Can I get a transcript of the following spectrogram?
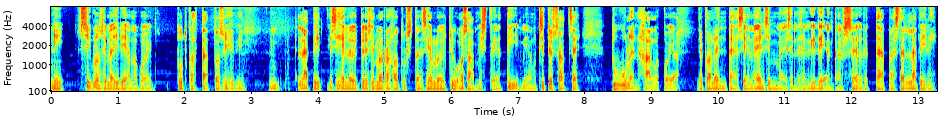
niin silloin sillä idealla voi putkahtaa tosi hyvin läpi ja siihen löytyy silloin rahoitusta ja siihen löytyy osaamista ja tiimiä. Mutta sitten jos saat se tuulenhalkoja, joka lentää siellä ensimmäisenä sen idean kanssa ja yrittää päästä läpi, niin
